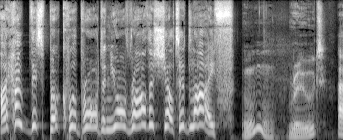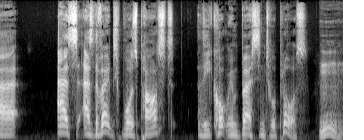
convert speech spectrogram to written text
I hope this book will broaden your rather sheltered life. Ooh, rude. As as the vote was passed, the courtroom burst into applause. Hmm.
